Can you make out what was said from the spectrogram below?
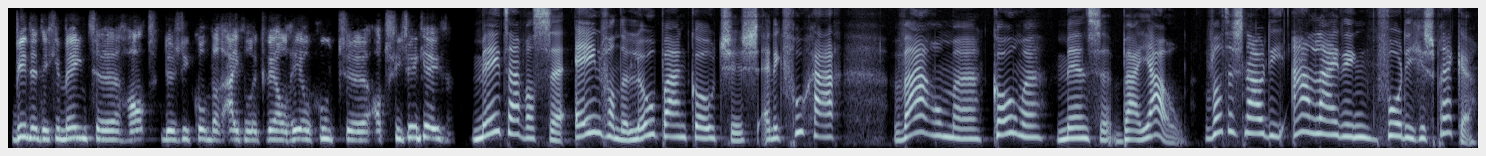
binnen de gemeente had. Dus die kon daar eigenlijk wel heel goed advies in geven. Meta was een van de loopbaancoaches en ik vroeg haar Waarom uh, komen mensen bij jou? Wat is nou die aanleiding voor die gesprekken?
